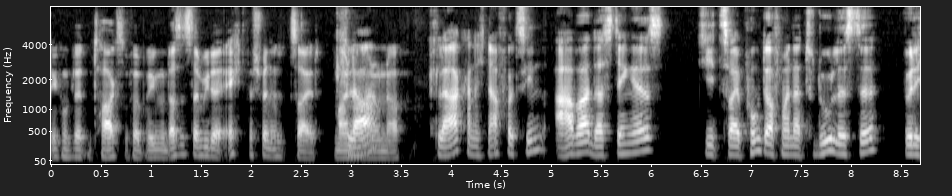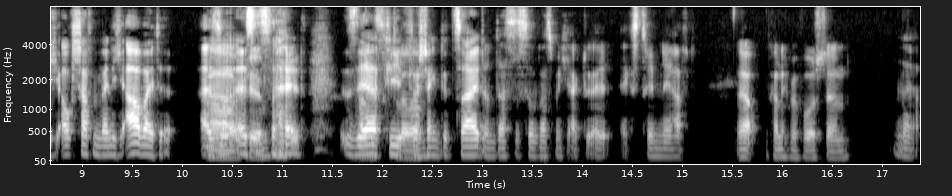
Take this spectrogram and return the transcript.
den kompletten Tag zu verbringen. Und das ist dann wieder echt verschwendete Zeit, meiner Klar. Meinung nach. Klar, kann ich nachvollziehen. Aber das Ding ist, die zwei Punkte auf meiner To-Do-Liste würde ich auch schaffen, wenn ich arbeite. Also Ah, okay. es ist halt sehr Alles viel klar. verschenkte Zeit und das ist so, was mich aktuell extrem nervt. Ja, kann ich mir vorstellen. Naja,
